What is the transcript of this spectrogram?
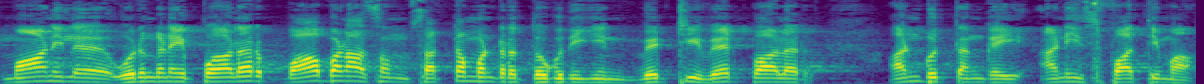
மாநில ஒருங்கிணைப்பாளர் பாபநாசம் சட்டமன்ற தொகுதியின் வெற்றி வேட்பாளர் அன்பு தங்கை அனீஸ் பாத்திமா.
